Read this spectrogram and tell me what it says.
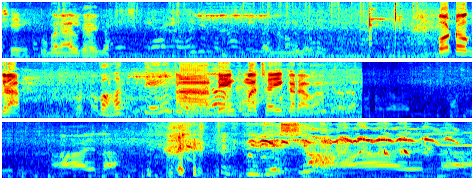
છે તું બને હાલ ખાઈ ફોટોગ્રાફ તો હા બેંકમાં સહી કરાવવા. હા એલા. હા એલા.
